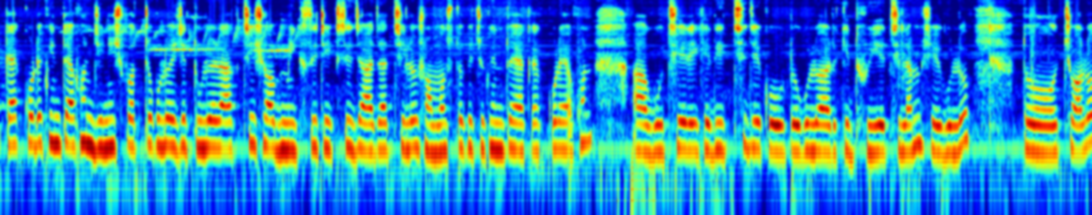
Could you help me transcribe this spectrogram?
এক এক করে কিন্তু এখন জিনিসপত্রগুলো এই যে তুলে রাখছি, সব মিক্সি টিক্সি যা যা ছিল, সমস্ত কিছু কিন্তু এক এক করে এখন গুছিয়ে রেখে দিচ্ছি যে কৌটোগুলো আর কি ধুয়েছিলাম সেগুলো। তো চলো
